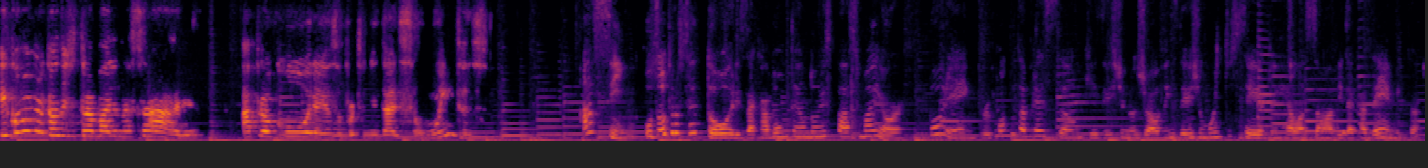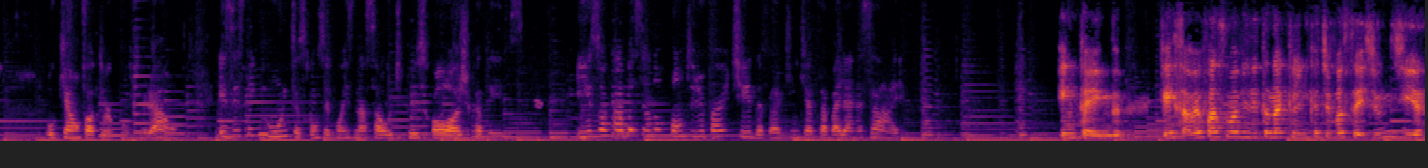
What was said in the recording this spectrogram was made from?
E como o mercado de trabalho nessa área? A procura e as oportunidades são muitas? Assim, os outros setores acabam tendo um espaço maior. Porém, por conta da pressão que existe nos jovens desde muito cedo em relação à vida acadêmica, o que é um fator cultural, existem muitas consequências na saúde psicológica deles. E isso acaba sendo um ponto de partida para quem quer trabalhar nessa área. Entendo. Quem sabe eu faço uma visita na clínica de vocês de um dia.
